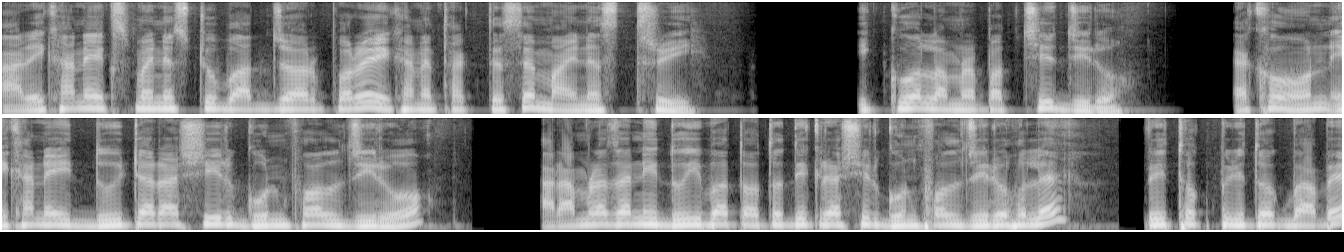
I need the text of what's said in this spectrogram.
আর এখানে এক্স মাইনাস টু বাদ যাওয়ার পরে এখানে থাকতেছে মাইনাস থ্রি ইকুয়াল আমরা পাচ্ছি জিরো এখন এখানে এই দুইটা রাশির গুণফল জিরো আর আমরা জানি দুই বা ততোধিক রাশির গুণফল জিরো হলে পৃথক পৃথকভাবে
